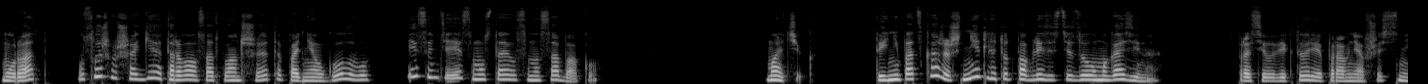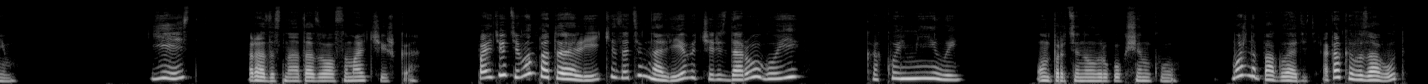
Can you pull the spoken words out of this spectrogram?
Мурат, услышав шаги, оторвался от планшета, поднял голову и с интересом уставился на собаку. «Мальчик, ты не подскажешь, нет ли тут поблизости зоомагазина?» — спросила Виктория, поравнявшись с ним. «Есть!» — радостно отозвался мальчишка. «Пойдете вон по той аллейке, затем налево, через дорогу и...» «Какой милый!» Он протянул руку к щенку. «Можно погладить? А как его зовут?»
